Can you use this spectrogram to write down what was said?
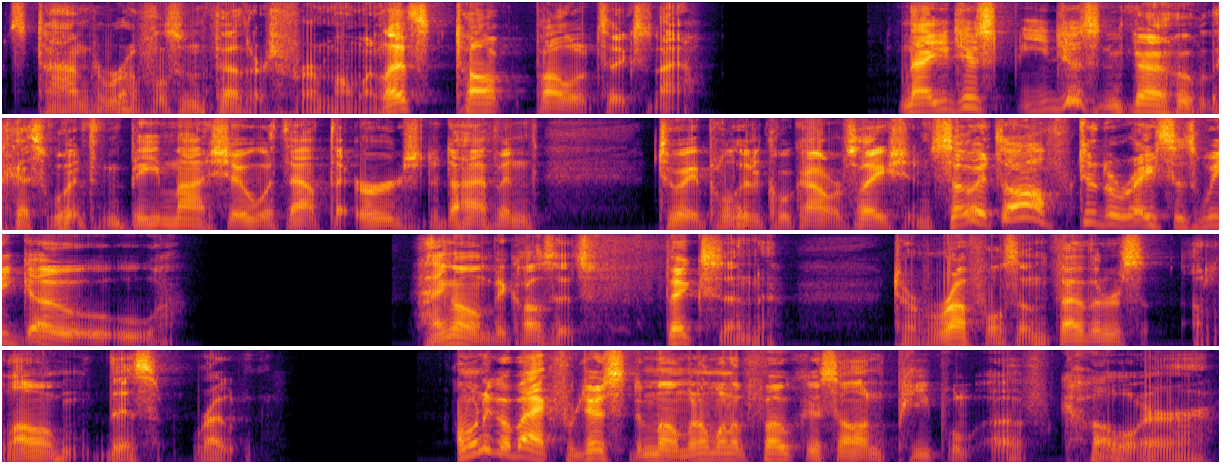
It's time to ruffle some feathers for a moment. Let's talk politics now. Now, you just you just know this wouldn't be my show without the urge to dive into a political conversation. So it's off to the races we go. Hang on, because it's fixing to ruffle some feathers along this road. I want to go back for just a moment. I want to focus on people of color.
